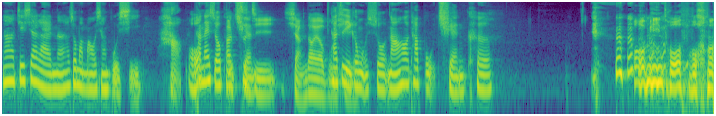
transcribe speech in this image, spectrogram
那接下来呢？他说妈妈，我想补习。好，oh, 他那时候补全，他自己想到要补，他自己跟我说，然后他补全科。阿弥陀佛，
